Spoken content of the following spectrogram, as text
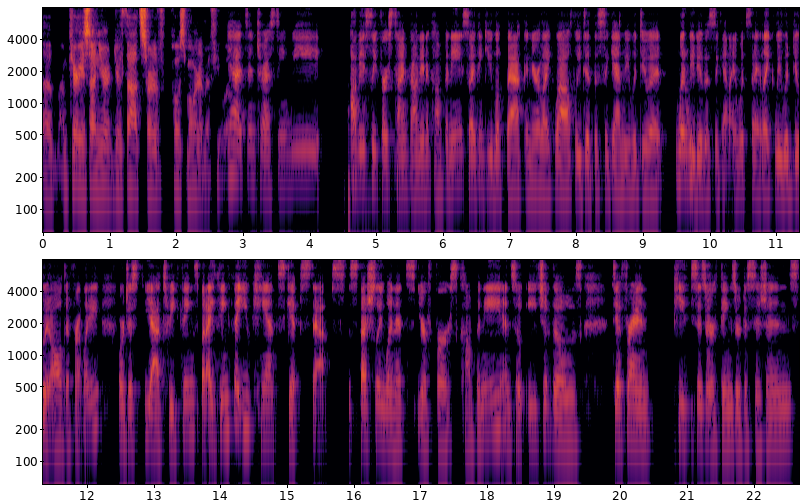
uh, i'm curious on your your thoughts sort of post-mortem if you will. Yeah, it's interesting. We obviously first time founding a company. So I think you look back and you're like, wow, if we did this again, we would do it when we do this again. I would say like we would do it all differently or just, yeah, tweak things. But I think that you can't skip steps, especially when it's your first company. And so each of those different pieces or things or decisions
